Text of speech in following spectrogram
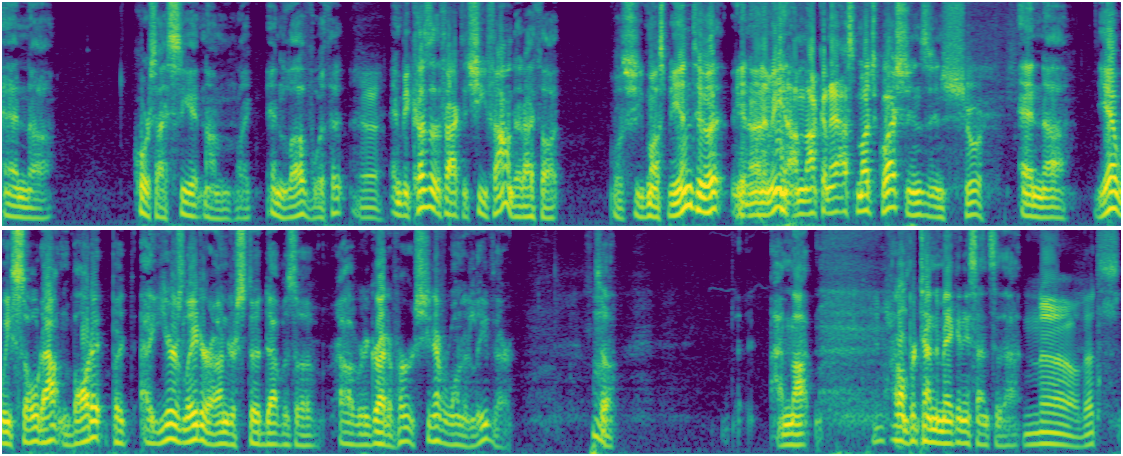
And uh, of course, I see it and I'm like in love with it. Yeah. And because of the fact that she found it, I thought, well, she must be into it. You know what I mean? I'm not going to ask much questions. And Sure. and uh, yeah, we sold out and bought it. But uh, years later, I understood that was a, a regret of hers. She never wanted to leave there. So I'm not. I don't pretend to make any sense of that. No, that's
